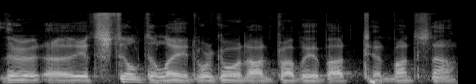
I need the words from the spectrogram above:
There, uh, it's still delayed. We're going on probably about 10 months now.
